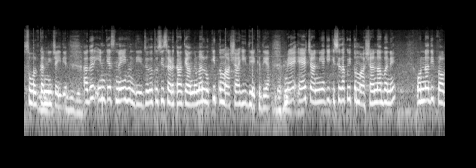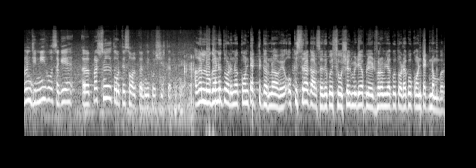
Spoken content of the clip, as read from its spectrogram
ਸੋਲਵ ਕਰਨੀ ਚਾਹੀਦੀ ਹੈ। ਅਗਰ ਇਨ ਕੇਸ ਨਹੀਂ ਹੁੰਦੀ ਜਦੋਂ ਤੁਸੀਂ ਸੜਕਾਂ ਤੇ ਆਉਂਦੇ ਹੋ ਨਾ ਲੋਕੀ ਤਮਾਸ਼ਾ ਹੀ ਦੇਖਦੇ ਆ। ਮੈਂ ਇਹ ਚਾਹੁੰਦੀ ਹਾਂ ਕਿ ਕਿਸੇ ਦਾ ਕੋਈ ਤਮਾਸ਼ਾ ਨਾ ਬਣੇ ਉਹਨਾਂ ਦੀ ਪ੍ਰੋਬਲਮ ਜਿੰਨੀ ਹੋ ਸਕੇ ਪਰਸਨਲ ਤੌਰ ਤੇ ਸੋਲਵ ਕਰਨ ਦੀ ਕੋਸ਼ਿਸ਼ ਕਰਾਂਗੇ ਅਗਰ ਲੋਕਾਂ ਨੇ ਤੁਹਾਡੇ ਨਾਲ ਕੰਟੈਕਟ ਕਰਨਾ ਹੋਵੇ ਉਹ ਕਿਸ ਤਰ੍ਹਾਂ ਕਰ ਸਕਦੇ? ਕੋਈ ਸੋਸ਼ਲ ਮੀਡੀਆ ਪਲੇਟਫਾਰਮ ਜਾਂ ਕੋਈ ਤੁਹਾਡਾ ਕੋਈ ਕੰਟੈਕਟ ਨੰਬਰ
